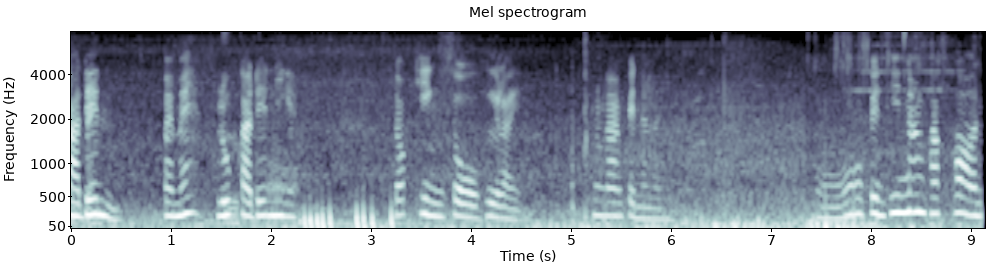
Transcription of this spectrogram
การ์เด้นไปไหมรูฟการ์เด้นนี่ไงด็อกคิงโซคืออะไร ข้างล่างเป็นอะไรโอ้เป็นที่นั่งพักผ่อน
